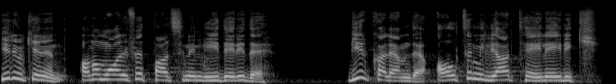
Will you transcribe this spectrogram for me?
bir ülkenin ana muhalefet partisinin lideri de bir kalemde 6 milyar TL'lik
